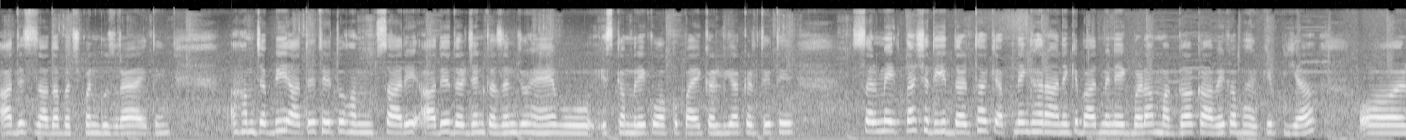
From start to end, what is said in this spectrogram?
आधे से ज़्यादा बचपन गुजरा आई थिंक हम जब भी आते थे तो हम सारे आधे दर्जन कज़न जो हैं वो इस कमरे को ऑक्यूपाई कर लिया करते थे। सर में इतना शदीद दर्द था कि अपने घर आने के बाद मैंने एक बड़ा मग्गा कावे का भर के पिया और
